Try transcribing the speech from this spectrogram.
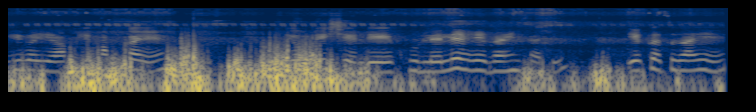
ही बाई आपली मक्का आहे. एवढे शेंडे खुललेले आहे गायींसाठी. एकच गाय आहे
